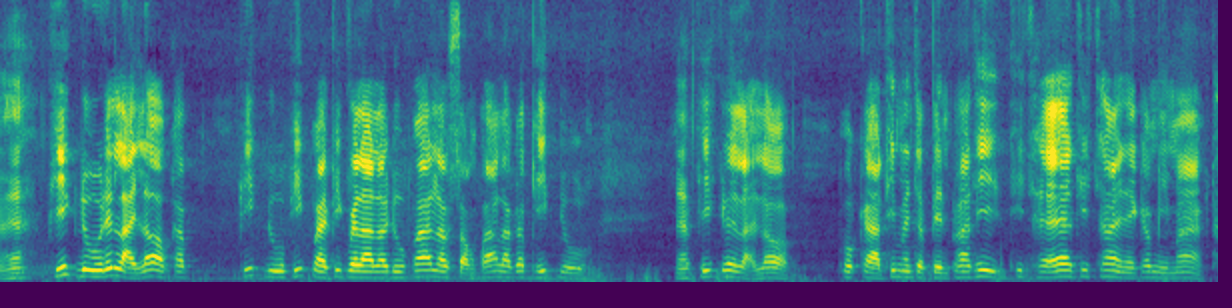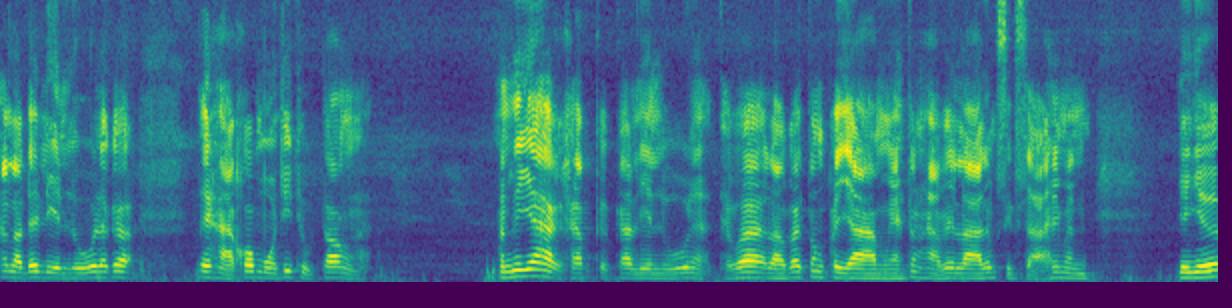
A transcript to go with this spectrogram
นะพลิกดูได้หลายรอบครับพลิกดูพลิกไปพลิกเวลาเราดูพระเราส่องพระเราก็พลิกดูนะพลิกได้หลายรอบ โอกาสที่มันจะเป็นพระที่ที่แท้ที่ใช่เนี่ยก็มีมาก ถ้าเราได้เรียนรู้แล้วก็ได้หาข้อมูลที่ถูกต้องมันไม่ยากครับกับการเรียนรู้เนี่ยแต่ว่าเราก็ต้องพยายามไงต้องหาเวลาต้องศึกษาให้มันเยอะ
